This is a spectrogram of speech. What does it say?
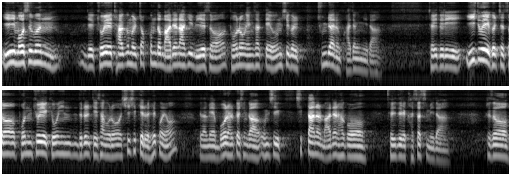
이 모습은 이제 교회 자금을 조금 더 마련하기 위해서 도농 행사 때 음식을 준비하는 과정입니다. 저희들이 2주에 걸쳐서 본 교회 교인들을 대상으로 시식회를 했고요. 그다음에 뭘 할 것인가 음식 식단을 마련하고 저희들이 갔었습니다. 그래서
